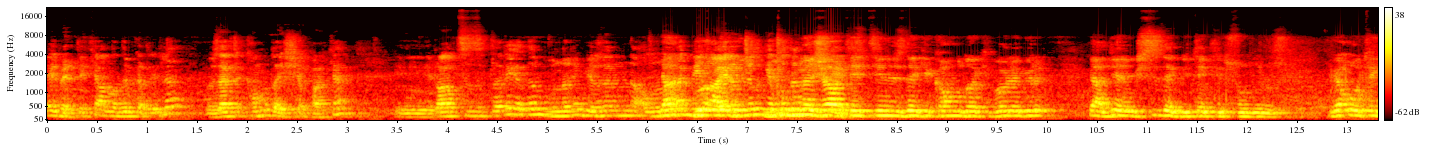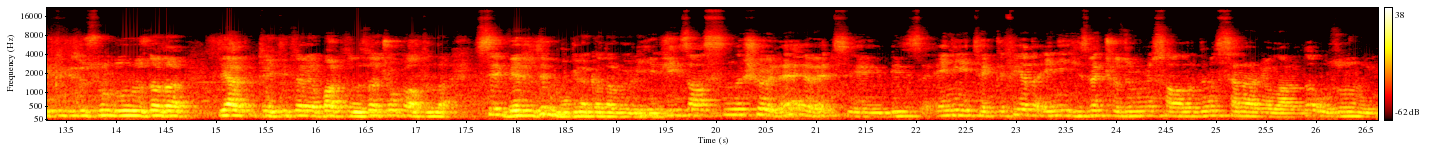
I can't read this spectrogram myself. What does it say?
elbette ki anladığım kadarıyla özellikle kamuda iş yaparken e, rahatsızlıklara ya da bunların göz önüne alınarak bir böyle ayrımcılık yapıldığını düşünüyorum. ettiğinizdeki kamudaki böyle bir yani diyelim ki siz de bir teklif sundunuz ve o teklifi sunduğunuzda da diğer tekliflere baktığınızda çok altında. Size verildi mi bugüne kadar böyle bir iş? Biz aslında şöyle, evet, e, biz en iyi teklifi ya da en iyi hizmet çözümünü sağladığımız senaryolarda uzun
